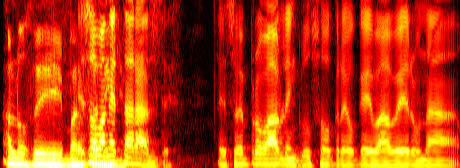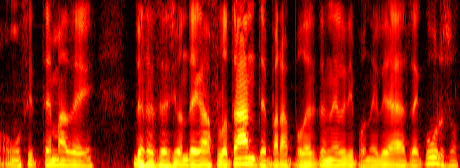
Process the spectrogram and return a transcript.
a los de Manzanillo. Eso van a estar antes. Eso es probable, incluso creo que va a haber una, un sistema de, de recesión de gas flotante para poder tener disponibilidad de recursos.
